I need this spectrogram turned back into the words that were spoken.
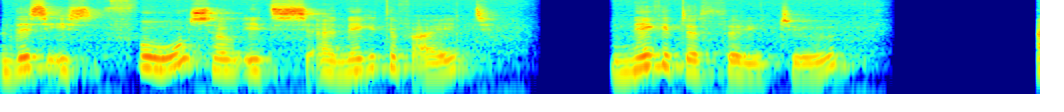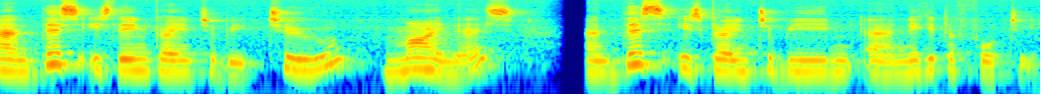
and this is 4 so it's a negative 8 negative 32 and this is then going to be 2 minus and this is going to be uh, negative 40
